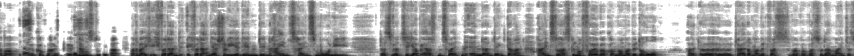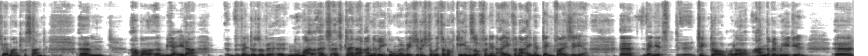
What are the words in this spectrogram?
aber äh, guck mal, äh, kannst du, warte mal, ich, ich, würde an, ich würde an der Stelle hier den, den Heinz, Heinz Moni, das wird sich ab 1.2. ändern, denk daran. Heinz, du hast genug Folger, komm doch mal bitte hoch. Halt, äh, äh teil doch mal mit, was, was, was du da meinst, das wäre mal interessant. Ähm, aber äh, Michaela, wenn du so, äh, nur mal als, als kleine Anregung, in welche Richtung es da noch gehen soll, von, den, von der eigenen Denkweise her. Äh, wenn jetzt äh, TikTok oder andere Medien äh,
